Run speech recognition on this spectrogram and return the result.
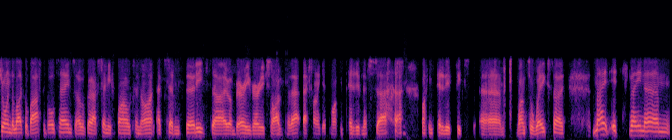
joined the local basketball team, so we've got our semi-final tonight at 7:30. So I'm very, very excited for that. That kind of gets my competitiveness, uh, my competitive fixed um, once a week. So, mate, it's been, um,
